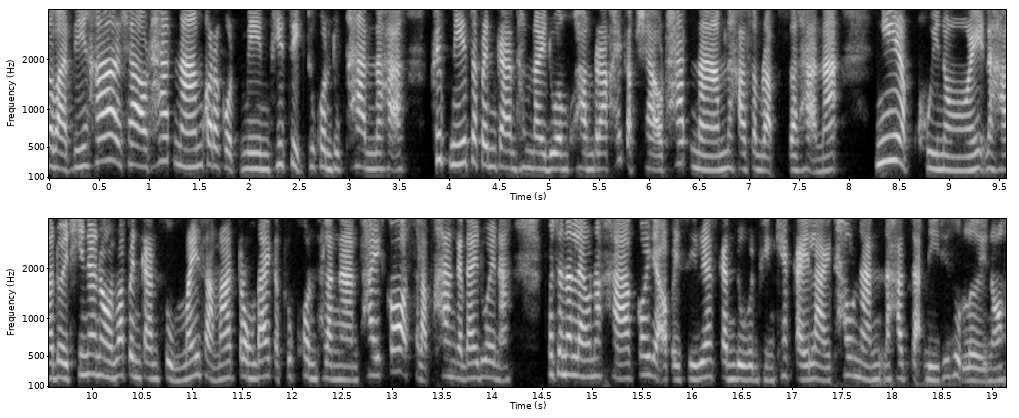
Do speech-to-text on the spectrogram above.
สวัสดีค่ะ ชาวธาตุน้ำกรกฎมีนพิจิกทุกคนทุกท่านนะคะ คลิปนี้จะเป็นการทำนายดวงความรักให้กับชาวธาตุน้ำนะคะสำหรับสถานะเงียบคุยน้อยนะคะ โดยที่แน่นอนว่าเป็นการสุ่มไม่สามารถตรงได้กับทุกคนพลังงานไพ่ก็สลับข้างกันได้ด้วยนะ เพราะฉะนั้นแล้วนะคะก็อย่าเอาไปซีเรียสกันดูเป็นเพียงแค่ไกด์ไลน์เท่านั้นนะคะ จะดีที่สุดเลยเนาะ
